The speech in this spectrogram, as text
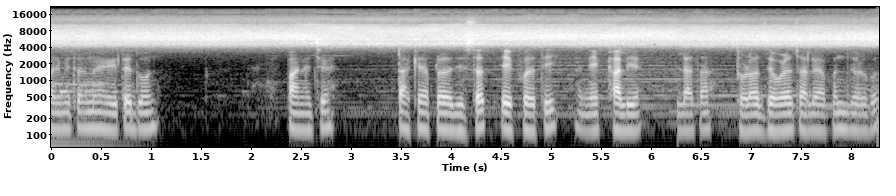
आणि मित्रांनो हे इथे दोन पाण्याचे टाके आपल्याला दिसतात. एक वरती आणि एक खाली आहे. आता थोडा जवळच चालू आहे आपण जळवर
